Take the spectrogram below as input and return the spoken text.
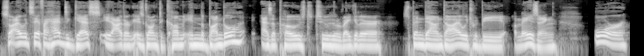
So I would say if I had to guess, it either is going to come in the bundle as opposed to the regular spin down die, which would be amazing, or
